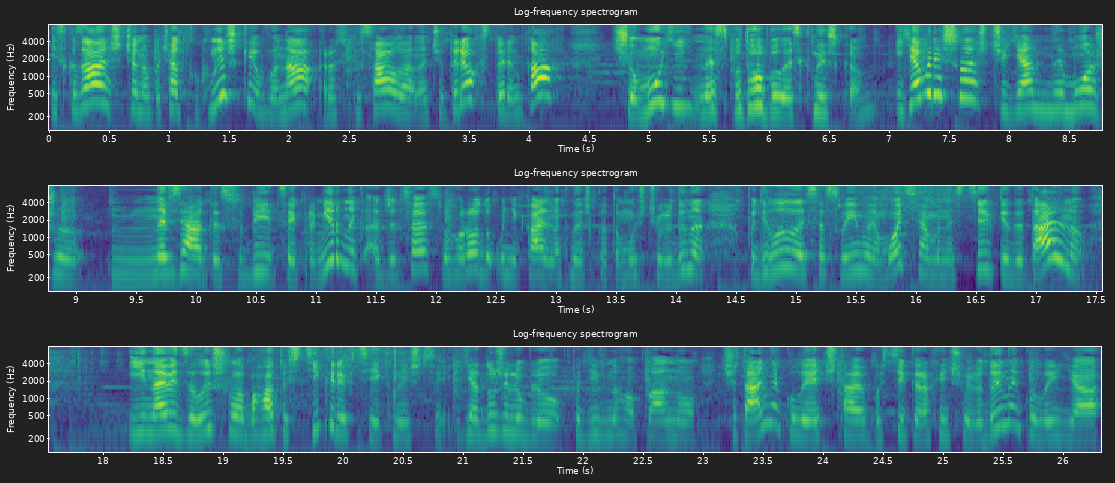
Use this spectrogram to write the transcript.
і сказала, що на початку книжки вона розписала на чотирьох сторінках, чому їй не сподобалась книжка. І я вирішила, що я не можу не взяти собі цей примірник, адже це свого роду унікальна книжка, тому що людина поділилася своїми емоціями настільки детально. І навіть залишила багато стікерів в цій книжці. Я дуже люблю подібного плану читання, коли я читаю по стікерах іншої людини, коли я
